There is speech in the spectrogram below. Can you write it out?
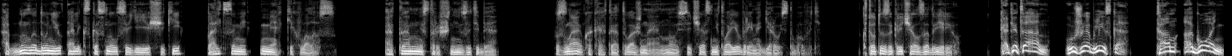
Одной ладонью Алекс коснулся ее щеки, пальцами мягких волос. «А там не страшнее за тебя. Знаю, какая ты отважная, но сейчас не твое время геройствовать». Кто-то закричал за дверью. «Капитан! Уже близко! Там огонь!»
